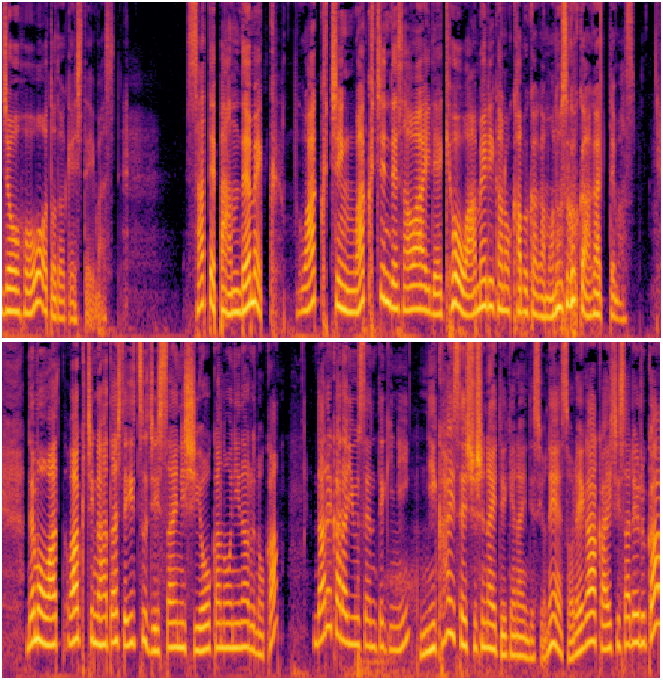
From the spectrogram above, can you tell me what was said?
情報をお届けしています。さてパンデミック。ワクチンワクチンで騒いで今日はアメリカの株価がものすごく上がってます。でもワクチンが果たしていつ実際に使用可能になるのか？誰から優先的に？2回接種しないといけないんですよね。それが開始されるか、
